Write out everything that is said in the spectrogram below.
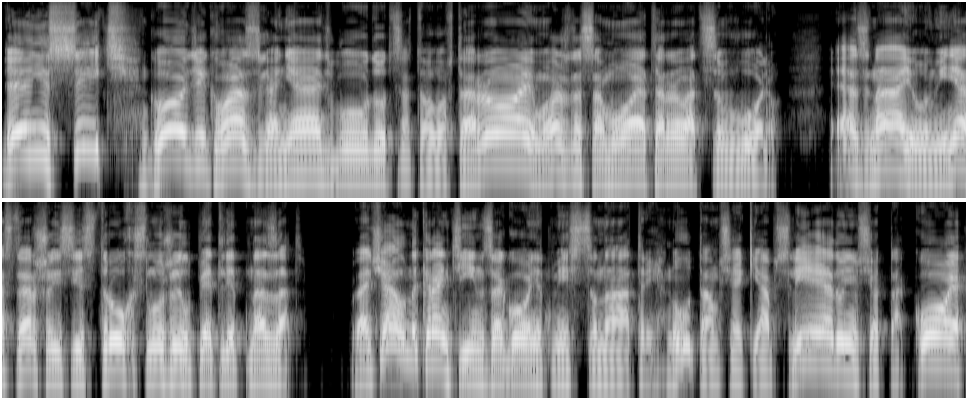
«Да не сыть, годик вас сгонять будут, зато во второй можно самой оторваться в волю. Я знаю, у меня старший сеструх служил пять лет назад. Сначала на карантин загонят месяца на три. Ну, там всякие обследования, все такое.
